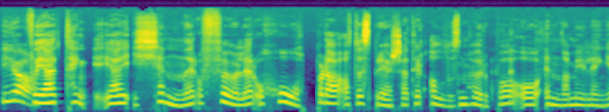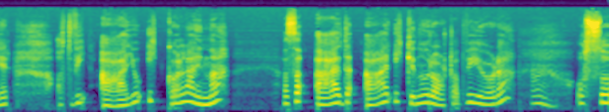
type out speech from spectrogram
Ja. For jeg, tenk, jeg kjenner og føler og håper da at det sprer seg til alle som hører på, og enda mye lenger, at vi er jo ikke aleine. Altså, er, det er ikke noe rart at vi gjør det. Mm. Og så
